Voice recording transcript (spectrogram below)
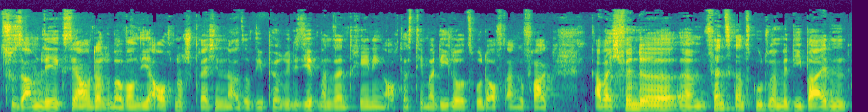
zusammenlegst. Ja, und darüber wollen wir auch noch sprechen. Also wie periodisiert man sein Training? Auch das Thema Deloads wurde oft angefragt. Aber ich finde, ähm, fände es ganz gut, wenn wir die beiden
